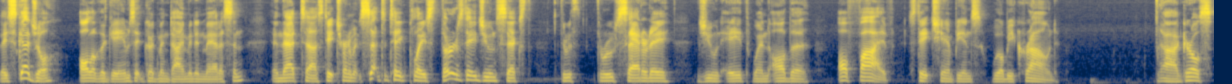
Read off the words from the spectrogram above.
they schedule all of the games at Goodman Diamond in Madison, and that uh, state tournament set to take place Thursday, June 6th through through Saturday, June 8th, when all the all five state champions will be crowned. Uh, girls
